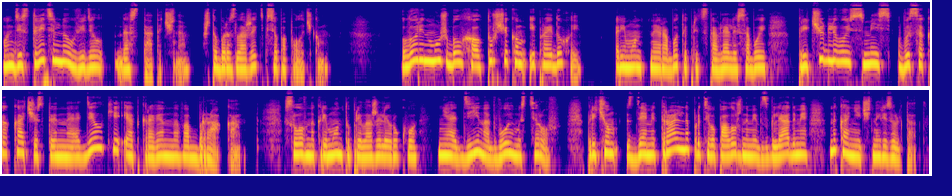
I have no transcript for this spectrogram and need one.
Он действительно увидел достаточно, чтобы разложить все по полочкам. Лорин муж был халтурщиком и пройдохой. Ремонтные работы представляли собой причудливую смесь высококачественной отделки и откровенного брака. Словно к ремонту приложили руку не один, а двое мастеров, причем с диаметрально противоположными взглядами на конечный результат.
